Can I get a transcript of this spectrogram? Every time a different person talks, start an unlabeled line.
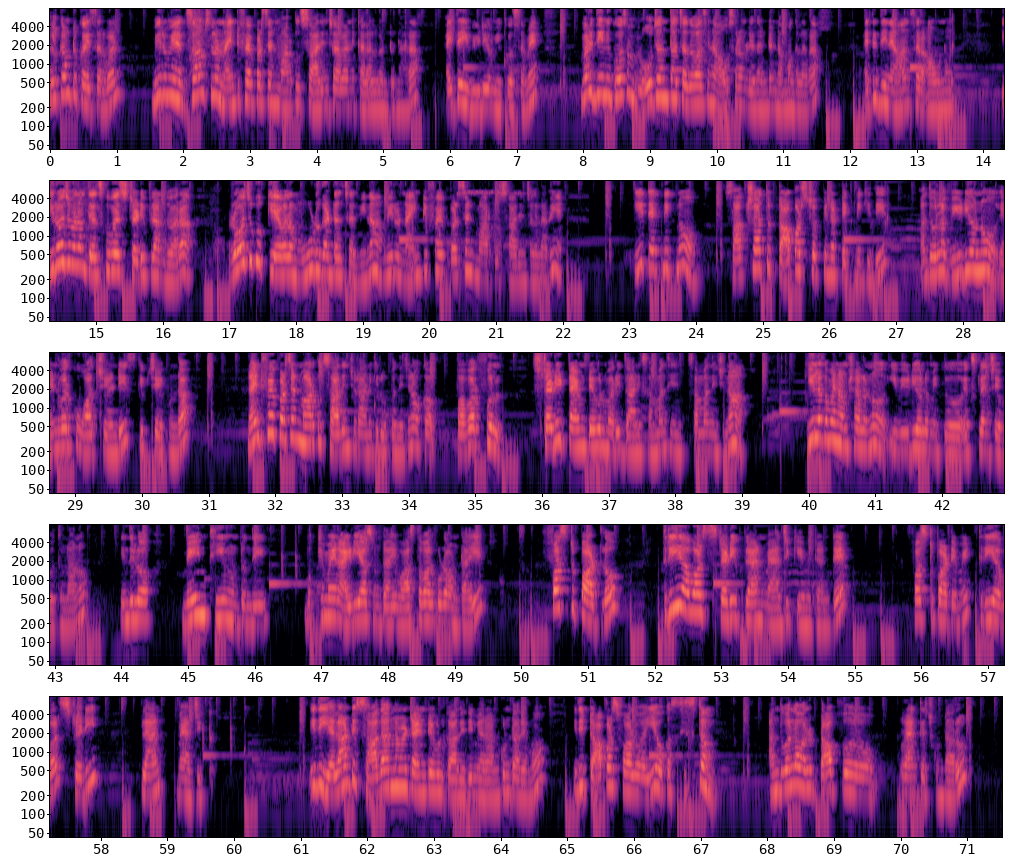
Welcome to Kaiser world మీరు మీ ఎగ్జామ్స్లో ninety five percent మార్కులు సాధించాలని కలలుగంటున్నారా అయితే ఈ వీడియో మీకోసమే. మరి దీనికోసం రోజంతా చదవాల్సిన అవసరం లేదంటే నమ్మగలరా? అయితే దీని ఆన్సర్ అవును. ఈరోజు మనం తెలుసుకోబోయే స్టడీ ప్లాన్ ద్వారా రోజుకు కేవలం మూడు గంటలు చదివినా మీరు నైంటీ ఫైవ్ పర్సెంట్ మార్కులు సాధించగలరని. ఈ టెక్నిక్ను సాక్షాత్తు టాపర్స్ చెప్పిన టెక్నిక్ ఇది. అందువల్ల వీడియోను ఎండ్ వరకు వాచ్ చేయండి స్కిప్ చేయకుండా. నైంటీ ఫైవ్ పర్సెంట్ మార్కులు సాధించడానికి రూపొందించిన ఒక పవర్ఫుల్ స్టడీ టైం టేబుల్ మరియు దానికి సంబంధి సంబంధించిన కీలకమైన అంశాలను ఈ వీడియోలో మీకు ఎక్స్ప్లెయిన్ చేయబోతున్నాను. ఇందులో మెయిన్ థీమ్ ఉంటుంది ముఖ్యమైన ఐడియాస్ ఉంటాయి వాస్తవాలు కూడా ఉంటాయి. ఫస్ట్ పార్ట్లో three hours study plan magic ఏమిటంటే ఫస్ట్ పార్ట్ ఏమి? Three hours study plan magic. ఇది ఎలాంటి సాధారణమైన టైం టేబుల్ కాదు ఇది మీరు అనుకుంటారేమో. ఇది టాపర్స్ ఫాలో అయ్యే ఒక సిస్టమ్. అందువల్ల వాళ్ళు టాప్ ర్యాంక్ తెచ్చుకుంటారు.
